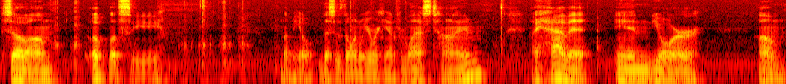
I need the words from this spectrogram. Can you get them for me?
So, um, oh, let's see. Let me open, this is the one we were working on from last time. I have it in your, um,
